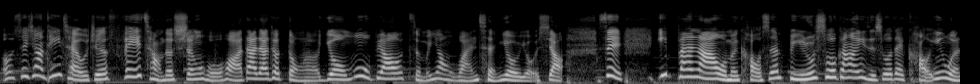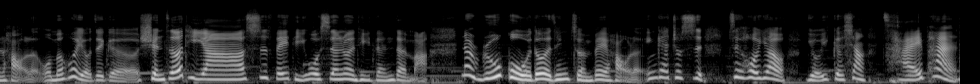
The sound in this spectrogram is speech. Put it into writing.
哦，所以这样听起来，我觉得非常的生活化，大家就懂了。有目标，怎么样完成又有效？所以一般啊，我们考生，比如说刚刚一直说在考英文好了，我们会有这个选择题啊、是非题或申论题等等嘛。那如果我都已经准备好了，应该就是最后要有一个像裁判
